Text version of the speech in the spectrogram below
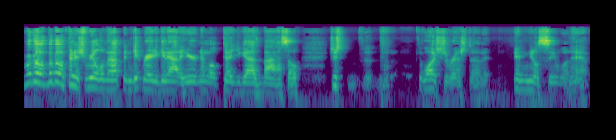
we're going we're going to finish reeling up and get ready to get out of here, and then we'll tell you guys bye. So just watch the rest of it, and you'll see what happened.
